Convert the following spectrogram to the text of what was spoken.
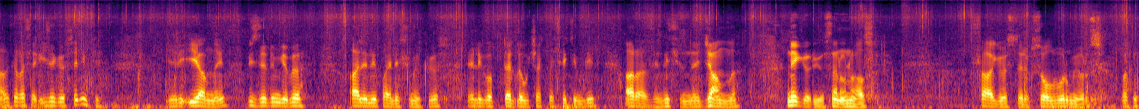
arkadaşlar iyice göstereyim ki yeri iyi anlayın. Biz dediğim gibi aleni paylaşım yapıyoruz. Helikopterle uçakla çekim değil. Arazinin içinde canlı. Ne görüyorsan onu al. Sağ gösterip sol vurmuyoruz. Bakın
